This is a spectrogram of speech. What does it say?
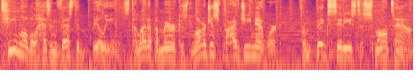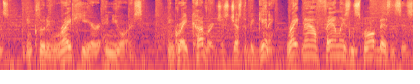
T-Mobile has invested billions to light up America's largest 5G network from big cities to small towns, including right here in yours. And great coverage is just the beginning. Right now, families and small businesses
